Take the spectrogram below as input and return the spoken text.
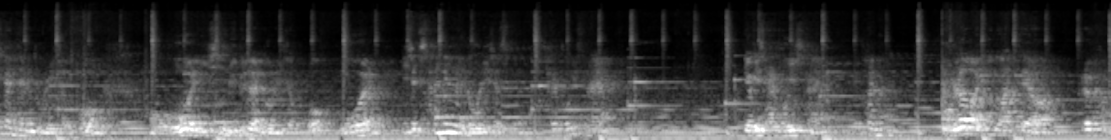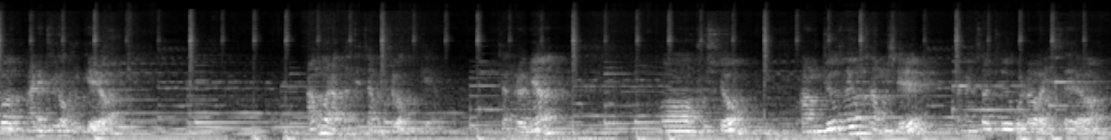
올리시는 것 같아요. 3시간 전에도 올리셨고, 뭐 5월 26일 날도 올리셨고, 5월 23일 날도 올리셨어요. 잘 보이시나요? 여기 잘 보이시나요? 화면? 올라와 있는 것 같아요. 그러면 한번 안에 들어가 볼게요. 아무거나 컨텐츠 한번 들어가 볼게요. 자, 그러면, 어, 보시죠. 광주 소형 사무실 하면서 쭉 올라와 있어요.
